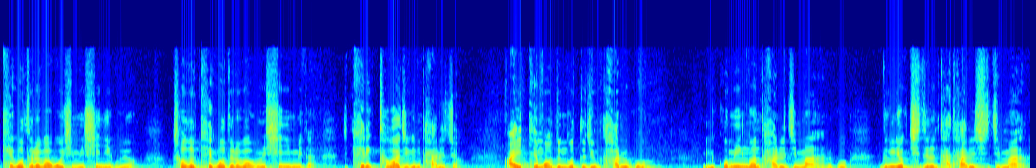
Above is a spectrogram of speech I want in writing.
캐고 들어가 보시면 신이고요. 저도 캐고 들어가 보면 신입니다. 캐릭터가 지금 다르죠. 아이템 얻은 것도 지금 다르고 꾸민 건 다르지만 그리고 능력치들은 다 다르시지만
